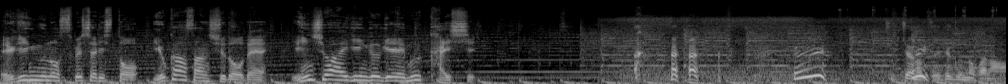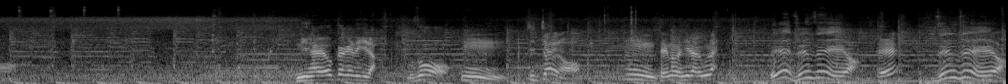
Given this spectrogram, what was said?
エギングのスペシャリスト湯川さん主導でインショアエギングゲーム開始。ちっちゃいのついてくんのかな？2杯追っかけてきた嘘。うん。ちっちゃいの？うん手のひらぐらい。え全然ええやん。え？全然ええやん。うん。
